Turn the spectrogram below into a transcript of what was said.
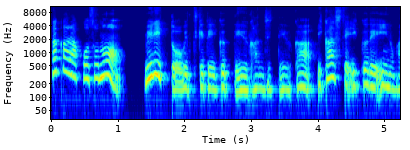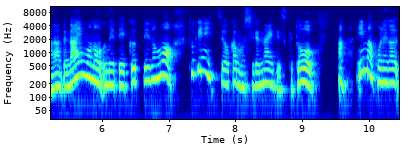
だからこそのメリットを見つけていくっていう感じっていうか、生かしていくでいいのかなって、ないものを埋めていくっていうのも、時に必要かもしれないですけど、あ今これが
